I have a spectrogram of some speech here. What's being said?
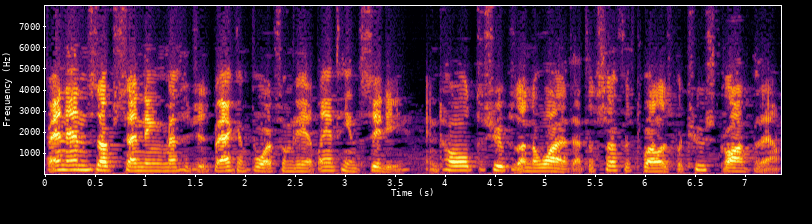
Fen ends up sending messages back and forth from the Atlantean city and told the troops underwater that the surface dwellers were too strong for them.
